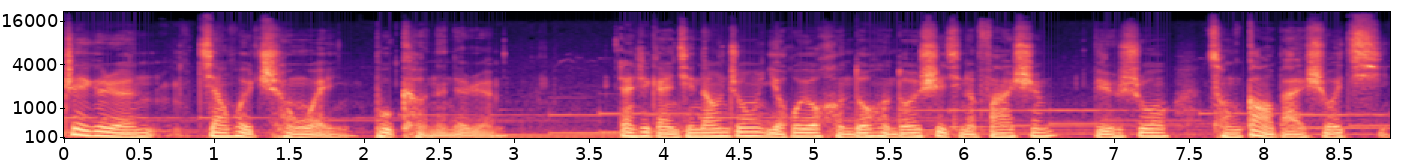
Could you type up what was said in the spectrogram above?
这个人将会成为不可能的人。但是感情当中也会有很多很多事情的发生，比如说从告白说起。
